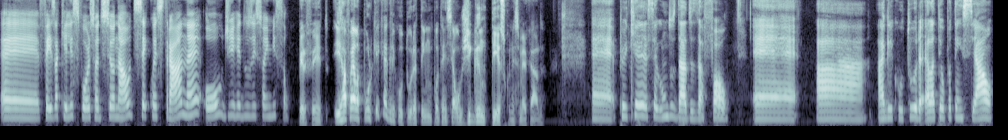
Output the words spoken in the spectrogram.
é, fez aquele esforço adicional de sequestrar, né? Ou de reduzir sua emissão. Perfeito. E, Rafaela, por que, que a agricultura tem um potencial gigantesco nesse mercado? É, porque, segundo os dados da FOL, é, a, agricultura ela tem o potencial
